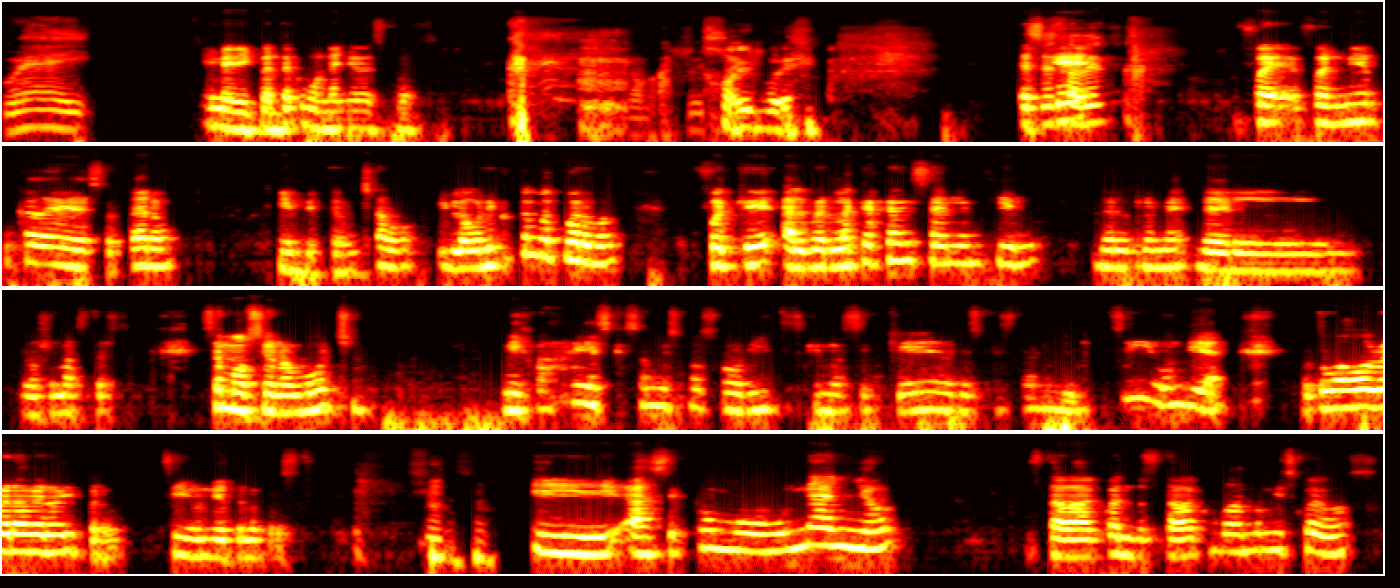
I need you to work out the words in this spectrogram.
Güey, Y me di cuenta como un año después. Ay, güey. Es que sabes, fue, fue en mi época de soltero, invité a un chavo, y lo único que me acuerdo fue que al ver la caja de Silent Hill del, del los remasters, se emocionó mucho. Me dijo, ay, es que son mis favoritos, que no sé qué, es que están... bien". Sí, un día. No te voy a volver a ver hoy, pero sí, un día te lo presto. y hace como un año, estaba, cuando estaba acomodando mis juegos,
